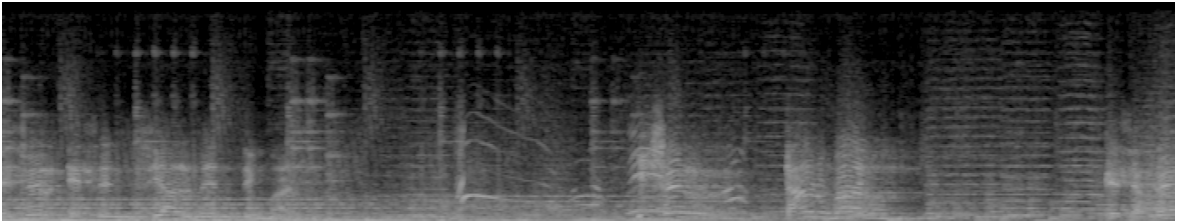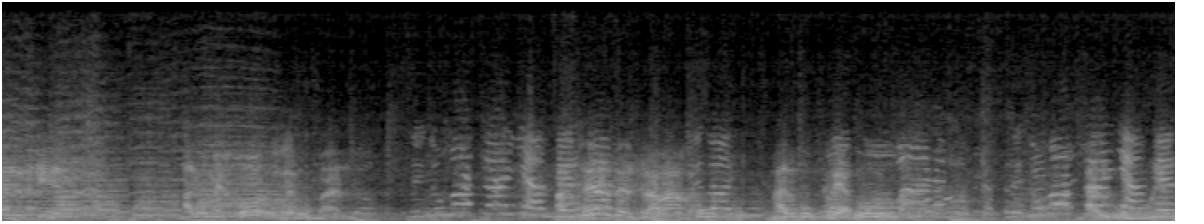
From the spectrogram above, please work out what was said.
es ser esencialmente humano. Y ser tan humano que se acerque a lo mejor del humano. Hacer del trabajo algo creador, algo nuevo.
